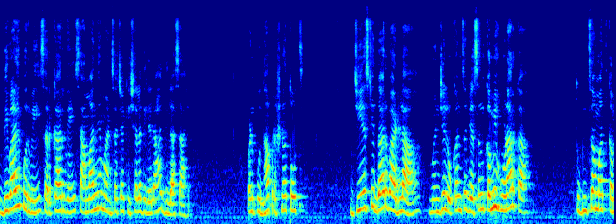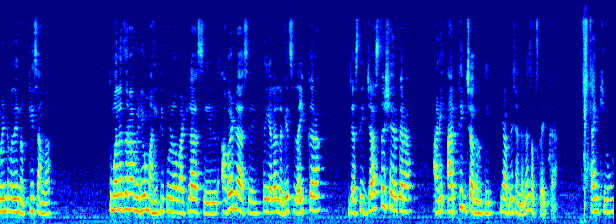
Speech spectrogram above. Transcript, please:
दिवाळीपूर्वी सरकारने सामान्य माणसाच्या खिशाला दिलेला हा दिलासा आहे. पण पुन्हा प्रश्न तोच. जी एस टी दर वाढला म्हणजे लोकांचं व्यसन कमी होणार का? तुमचं मत कमेंटमध्ये नक्की सांगा. तुम्हाला जर हा व्हिडिओ माहितीपूर्ण वाटला असेल आवडला असेल तर याला लगेच लाईक करा जास्तीत जास्त शेअर करा आणि आर्थिक जागृती या आपल्या चॅनलला सबस्क्राईब करा. थँक्यू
